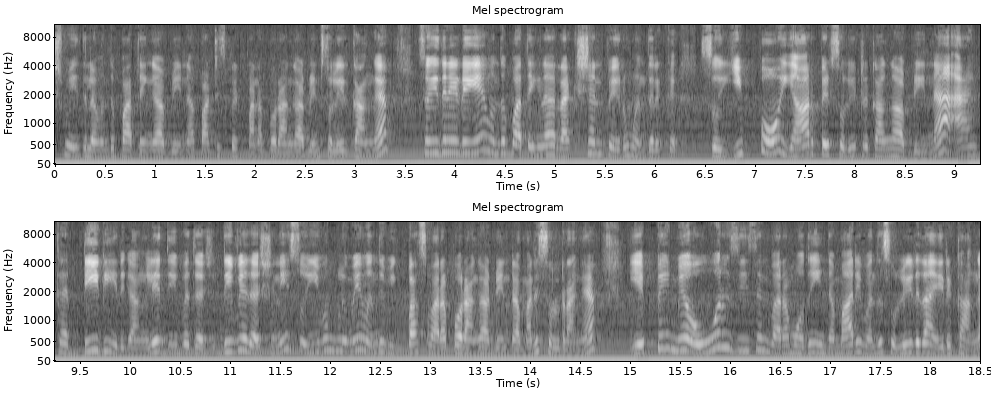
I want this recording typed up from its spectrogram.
ராஜலக்ஷ்மி இதில் வந்து பார்த்தீங்க அப்படின்னா பார்ட்டிசிபேட் பண்ண போகிறாங்க அப்படின்னு சொல்லியிருக்காங்க. ஸோ இதனிடையே வந்து பார்த்தீங்கன்னா ரக்ஷன் பேரும் வந்திருக்கு. ஸோ இப்போ யார் பேர் சொல்லிட்டு இருக்காங்க அப்படின்னா ஆங்கர் டிடி இருக்காங்களே திவ்யதர்ஷ் திவ்யதர்ஷினி ஸோ இவங்களுமே வந்து பிக் பாஸ் வர போகிறாங்க அப்படின்ற மாதிரி சொல்கிறாங்க எப்பயுமே ஒவ்வொரு சீசன் வரும்போது இந்த மாதிரி வந்து சொல்லிட்டு தான் இருக்காங்க.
